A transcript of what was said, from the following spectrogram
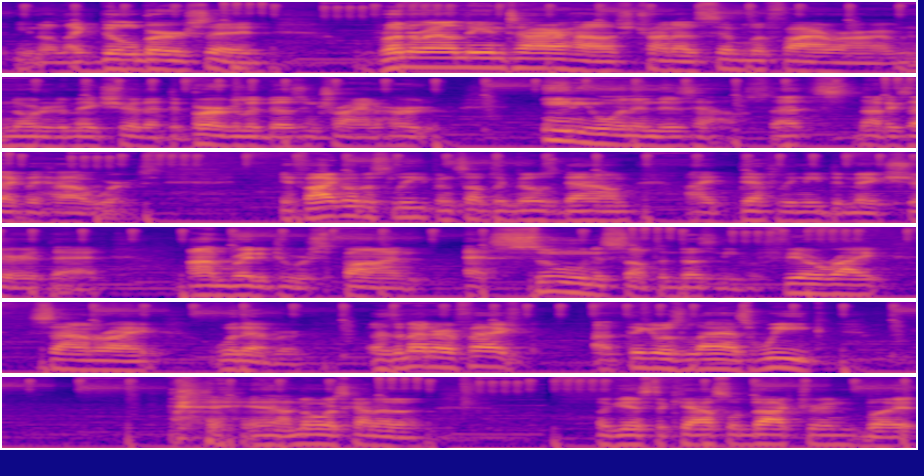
you know, like Bill Burr said, run around the entire house trying to assemble a firearm in order to make sure that the burglar doesn't try and hurt anyone in this house. That's not exactly how it works. If I go to sleep and something goes down, I definitely need to make sure that I'm ready to respond as soon as something doesn't even feel right, sound right, whatever. As a matter of fact, I think it was last week, and I know it's kind of against the castle doctrine, but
